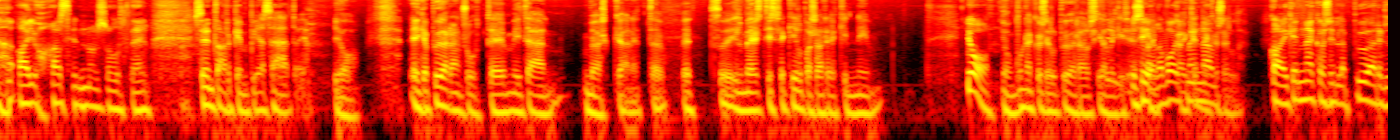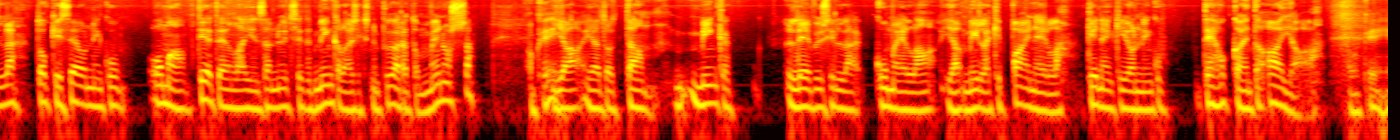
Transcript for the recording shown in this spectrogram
ajoasennon suhteen sen tarkempia säätöjä. Joo, eikä pyörän suhteen mitään myöskään, että, että ilmeisesti se kilpasarjakin, niin Joo. jonkunnäköisellä pyörällä sielläkin. Siellä voit mennä kaiken näköisillä pyörillä. Toki se on niin kuin oma tieteenlajinsa nyt sitten, että minkälaisiksi ne pyörät on menossa. Okay. Ja, ja tota, minkä levyisillä kumeilla ja milläkin paineilla kenenkin on niin kuin tehokkainta ajaa. Okay.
